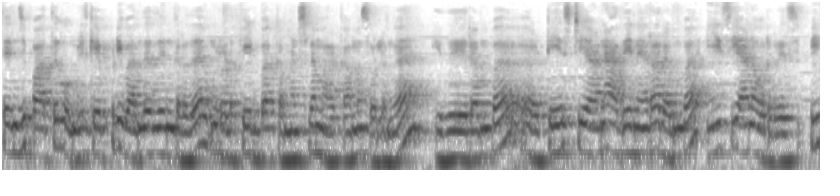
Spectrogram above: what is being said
செஞ்சு பார்த்து உங்களுக்கு எப்படி வந்ததுங்கிறத உங்களோட ஃபீட்பேக் கமெண்ட்ஸில் மறக்காமல் சொல்லுங்கள் இது ரொம்ப டேஸ்டியான அதே நேரம் ரொம்ப ஈஸியான ஒரு ரெசிபி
